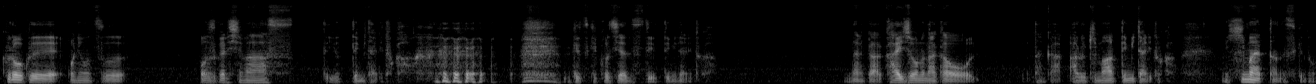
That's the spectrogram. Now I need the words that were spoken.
クロークでお荷物お預かりしますって言ってみたりとか 受付こちらですって言ってみたりとかなんか会場の中をなんか歩き回ってみたりとか暇やったんですけど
